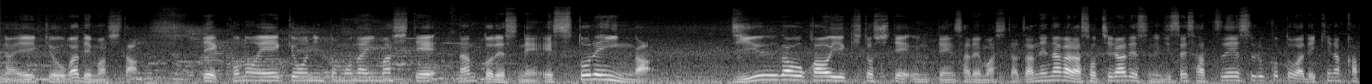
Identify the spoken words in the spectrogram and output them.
な影響が出ました。でこの影響に伴いましてなんとですねエストレインが自由が丘行きとして運転されました。残念ながらそちらですね実際撮影することはできなかっ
